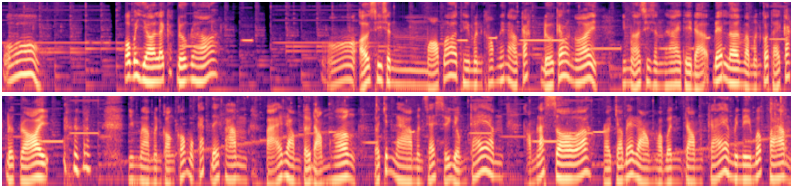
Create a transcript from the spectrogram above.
Ô oh. Ồ bây giờ lại cắt được rồi hả? Ồ, ở season 1 á, thì mình không thể nào cắt được các bạn ơi. Nhưng mà ở season 2 thì đã update lên và mình có thể cắt được rồi. Nhưng mà mình còn có một cách để farm vải rồng tự động hơn. Đó chính là mình sẽ sử dụng cái um, cọng lasso á Rồi cho bé rồng vào bên trong cái mini mob farm.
